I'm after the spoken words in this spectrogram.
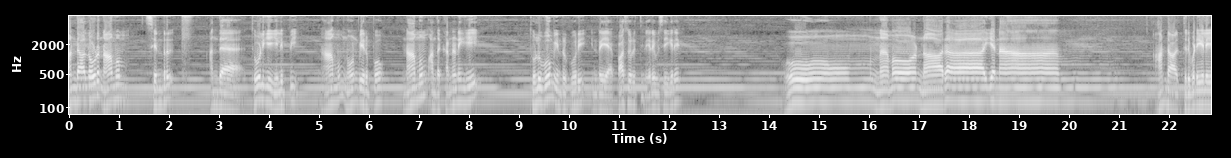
ஆண்டாளோடு நாமும் சென்று அந்த தோழியை எழுப்பி நாமும் நோன்பிருப்போம். நாமும் அந்த கண்ணனையே தொழுவோம் என்று கூறி இன்றைய பாசுரத்தை நிறைவு செய்கிறேன். ஓம் நமோ நாராயண ஆண்டாள் திருவடிகளே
